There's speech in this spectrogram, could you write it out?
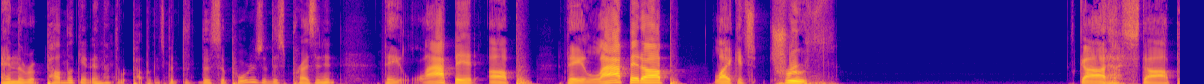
And the Republican, and not the Republicans, but the, the supporters of this president they lap it up. They lap it up like it's truth. It's gotta stop.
